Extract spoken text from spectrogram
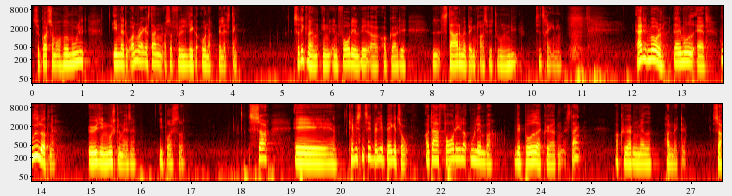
så godt som overhovedet muligt, inden at du unracker stangen, og selvfølgelig ligger under belastning. Så det kan være en, en fordel ved at, at gøre det, starte med bænkpres, hvis du er ny til træning. Er dit mål derimod at udelukkende øge din muskelmasse i brystet, så øh, kan vi sådan set vælge begge to. Og der er fordele og ulemper ved både at køre den med stang og køre den med håndvægte. Så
